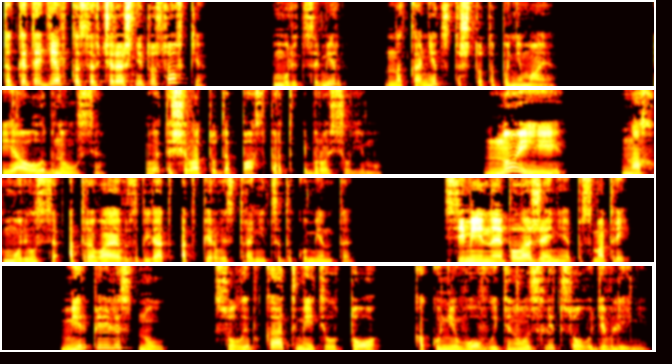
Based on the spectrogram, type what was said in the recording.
«Так это девка со вчерашней тусовки?» Хмурится мир, наконец-то что-то понимая. Я улыбнулся, вытащил оттуда паспорт и бросил ему. «Ну и?» — нахмурился, отрывая взгляд от первой страницы документа. «Семейное положение, посмотри». Мир перелистнул, с улыбкой отметил то, как у него вытянулось лицо в удивлении.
